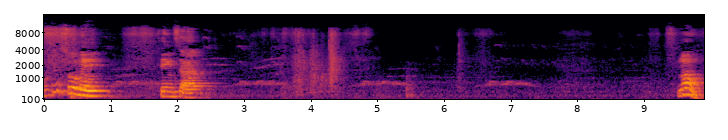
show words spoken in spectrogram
okay, so many things are now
